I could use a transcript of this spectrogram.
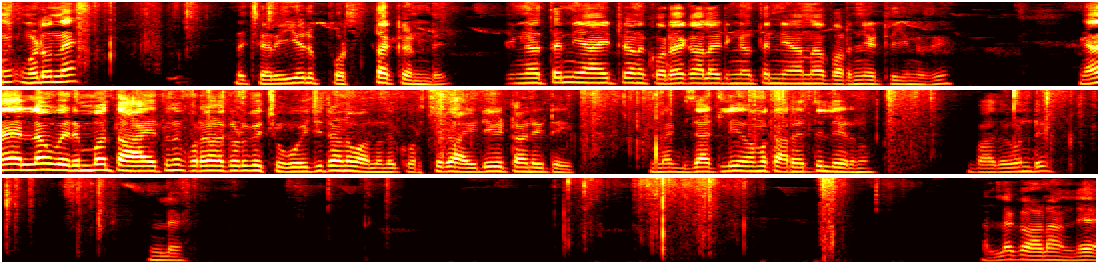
ഇങ്ങോട്ട് വന്നേ. ചെറിയൊരു പൊട്ടൊക്കെ ഉണ്ട്. ഇങ്ങനെ തന്നെ ആയിട്ടാണ് കുറേ കാലമായിട്ട് ഇങ്ങനെ തന്നെയാണെന്നാണ് പറഞ്ഞു കേട്ടിരിക്കുന്നത് ഞാൻ എല്ലാം വരുമ്പോൾ താഴത്തുനിന്ന് കുറേ ആൾക്കാരൊക്കെ ചോദിച്ചിട്ടാണ് വന്നത്. കുറച്ചൊരു ഐഡിയ കിട്ടാണ്ടിട്ടേ. പിന്നെ എക്സാക്ട്ലി നമുക്ക് അറിയത്തില്ലായിരുന്നു. അപ്പം അതുകൊണ്ട് അല്ലേ? നല്ല കാടാണല്ലേ?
